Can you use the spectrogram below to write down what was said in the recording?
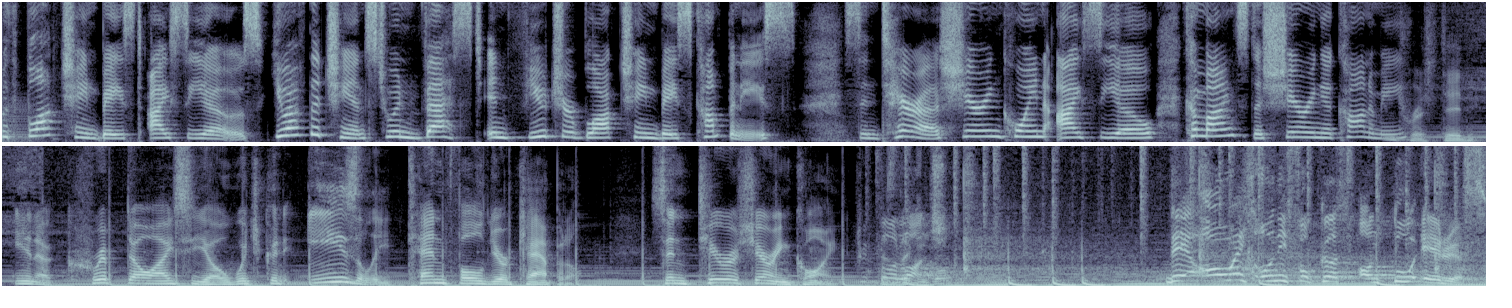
With blockchain-based ICOs, you have the chance to invest in future blockchain-based companies. Centera Sharing Coin ICO combines the sharing economy Interested in a crypto ICO which could easily tenfold your capital. Centera Sharing Coin. Crypto launch. They are always only focused on two areas.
